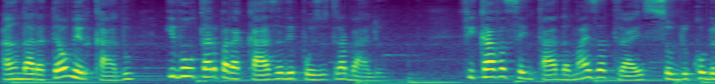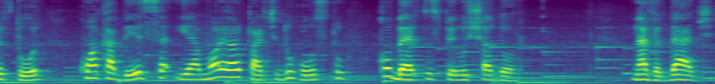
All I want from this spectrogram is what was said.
a andar até o mercado e voltar para casa depois do trabalho. Ficava sentada mais atrás sobre o cobertor, com a cabeça e a maior parte do rosto cobertos pelo chador. Na verdade,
